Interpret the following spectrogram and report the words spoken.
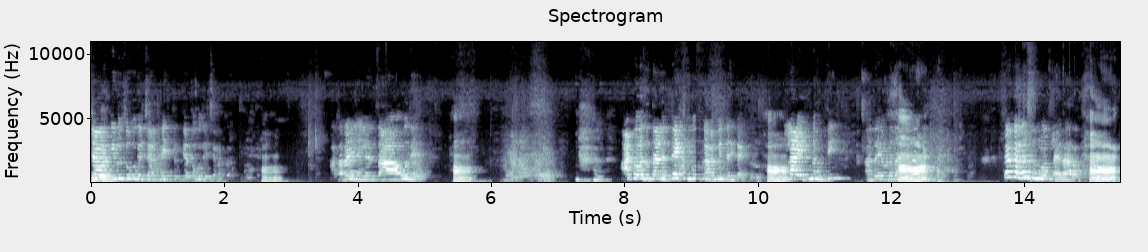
चार. किलोचं उद्याच्याला आहे ते आता उद्याच्याला करते. का हां. आता राहिलेल्यांचा उद्या. हां. आठ वाजत आलं पॅकिंग करा मी तरी काय करू. हां. लाइट नव्हती. आता एवढं हां. लसूण वाचलाय दारात. हां.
